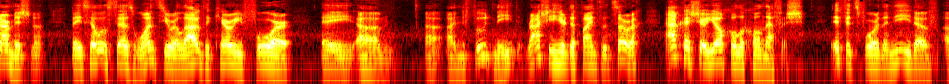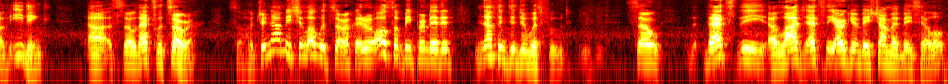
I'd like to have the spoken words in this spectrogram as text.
our Mishnah, Beis Hillel says once you're allowed to carry for a um, uh, a food need, Rashi here defines the tzorach, akasher yochol l'kol nefesh. If it's for the need of, of eating, uh, so that's l'tzorach. So hutrinami shelo l'tzorach, it will also be permitted, nothing to do with food. Mm-hmm. So that's the uh, log- that's the argument Beis Shammai Beis Hillel,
